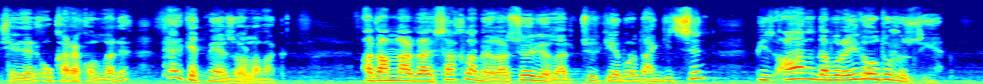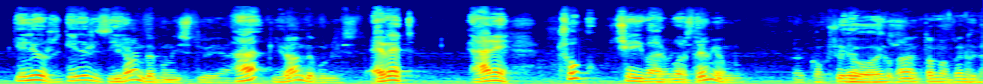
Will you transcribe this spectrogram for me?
şeyleri, o karakolları terk etmeye zorlamak. Adamlar da saklamıyorlar, söylüyorlar. Türkiye buradan gitsin, biz anında burayı doldururuz diye. Geliyoruz, geliriz diye. İran da bunu istiyor yani. Ha? İran da bunu istiyor. Evet. Yani çok şey var burada. İstemiyor mu? Komşu Yok. Ha, tamam ben öyle.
